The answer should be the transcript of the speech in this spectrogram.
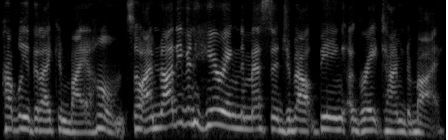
probably that I can buy a home. So I'm not even hearing the message about being a great time to buy.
